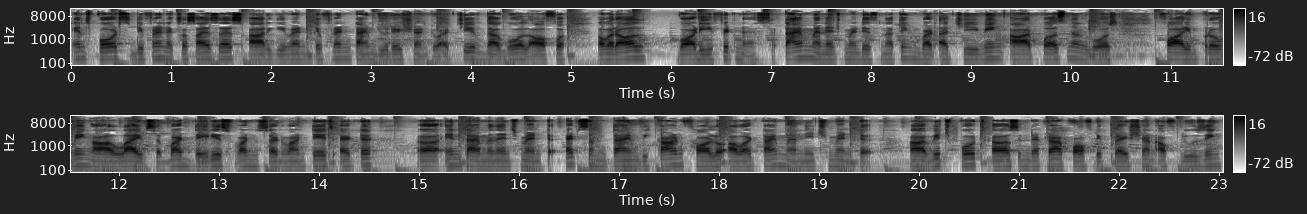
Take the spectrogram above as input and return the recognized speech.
In sports different exercises are given different time duration to achieve the goal of overall body fitness. Time management is nothing but achieving our personal goals for improving our lives but there is one disadvantage at uh, in time management. At some time we can't follow our time management uh, which puts us in the trap of depression of losing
